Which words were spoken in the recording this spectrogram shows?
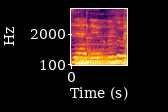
said it was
